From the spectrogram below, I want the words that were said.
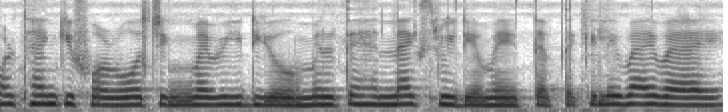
और thank you for watching my video मिलते हैं नेक्स्ट वीडियो में। तब तक के लिए बाय बाय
